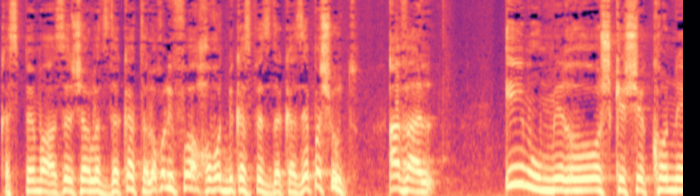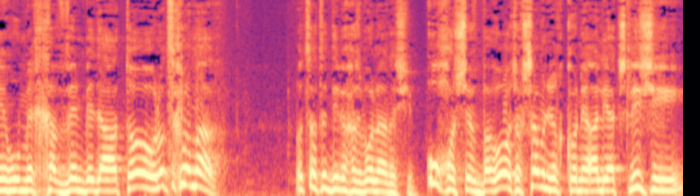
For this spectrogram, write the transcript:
כספי מעשר שער לצדקה, אתה לא יכול לפרוע חובות מכספי צדקה, זה פשוט. אבל אם הוא מראש כשקונה הוא מכוון בדעתו, הוא לא צריך לומר. לא צריך לתת דין וחשבון לאנשים. הוא חושב בראש, עכשיו אני קונה עליית שלישי,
